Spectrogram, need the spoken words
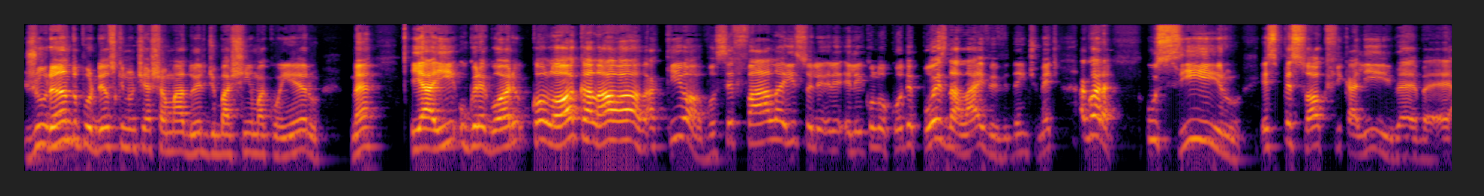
jurando por Deus que não tinha chamado ele de baixinho maconheiro, né? E aí o Gregório coloca lá, ó, aqui, ó, você fala isso. Ele, ele, ele, colocou depois da live, evidentemente. Agora, o Ciro, esse pessoal que fica ali é, é,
